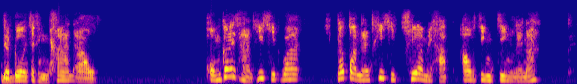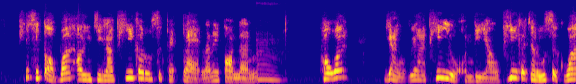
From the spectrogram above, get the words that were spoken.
เดี๋ยวโดนจะถึงฆาตเอา ผมก็เลยถามพี่ชิดว่า แล้วตอนนั้นพี่ชิดเชื่อไหมครับ เอาจริง ๆ เลยนะพี่ชิดตอบว่าเอาจริง ๆ แล้วพี่ก็รู้สึกแปลกๆนะในตอนนั้นอืมเพราะว่าอย่างเวลาพี่อยู่คนเดียว พี่ก็จะรู้สึกว่า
